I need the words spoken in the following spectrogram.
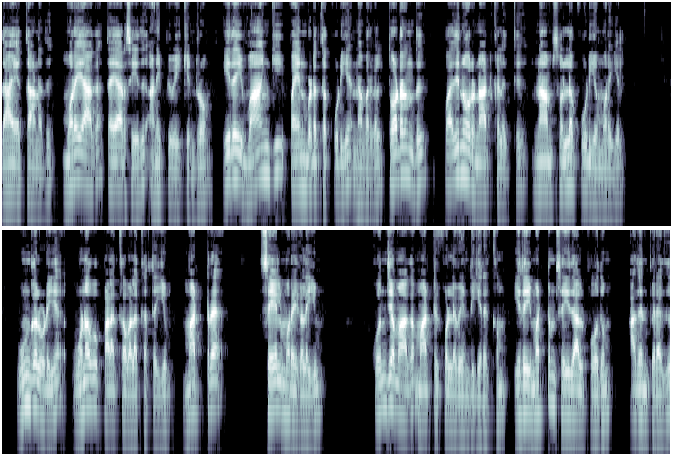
தாயத்தானது முறையாக தயார் செய்து அனுப்பி வைக்கின்றோம். இதை வாங்கி பயன்படுத்தக்கூடிய நபர்கள் தொடர்ந்து பதினோரு நாட்களுக்கு நாம் சொல்லக்கூடிய முறையில் உங்களுடைய உணவு பழக்க வழக்கத்தையும் மற்ற செயல்முறைகளையும் கொஞ்சமாக மாற்றிக்கொள்ள வேண்டியிருக்கும். இதை மட்டும் செய்தால் போதும். அதன் பிறகு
